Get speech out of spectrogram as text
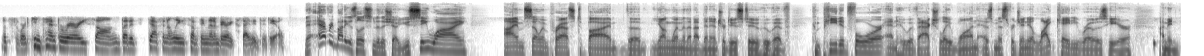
what's the word contemporary song, but it's definitely something that I'm very excited to do. Now, everybody who's listened to the show, you see why I am so impressed by the young women that I've been introduced to who have competed for and who have actually won as Miss Virginia, like Katie Rose here. I mean,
